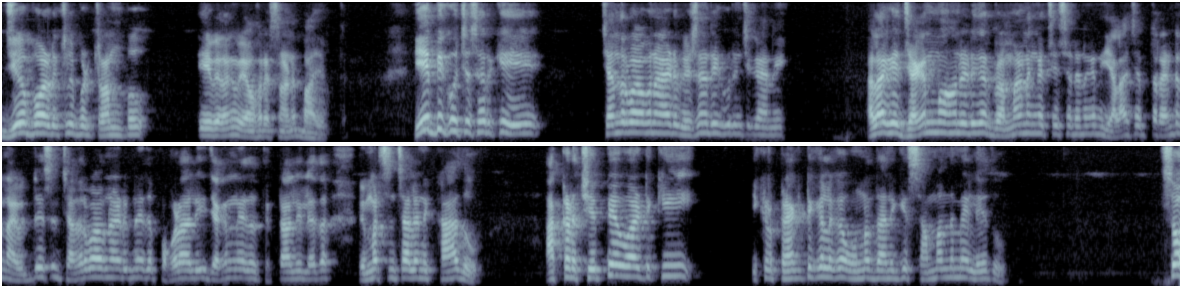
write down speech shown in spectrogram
జియో పాలిటిక్స్లో ఇప్పుడు ట్రంప్ ఏ విధంగా వ్యవహరిస్తున్నాడని బాగా చెప్తారు. ఏపీకి వచ్చేసరికి చంద్రబాబు నాయుడు విజనరీ గురించి కానీ అలాగే జగన్మోహన్ రెడ్డి గారు బ్రహ్మాండంగా చేశాడని కానీ ఎలా చెప్తారు? అంటే నా ఉద్దేశం చంద్రబాబు నాయుడు మీద పొగడాలి జగన్ మీద తిట్టాలి లేదా విమర్శించాలని కాదు. అక్కడ చెప్పే వాటికి ఇక్కడ ప్రాక్టికల్గా ఉన్నదానికి సంబంధమే లేదు. సో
